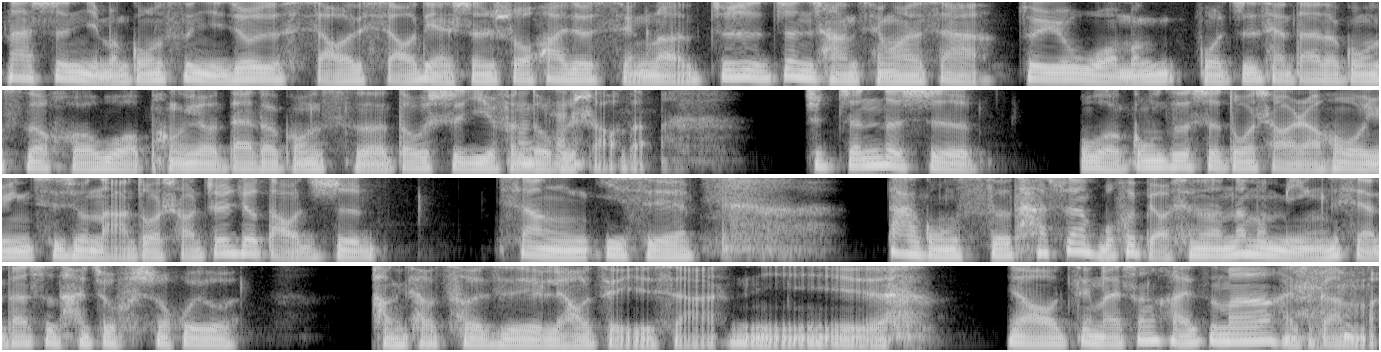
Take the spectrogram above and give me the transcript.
那是你们公司，你就小小点声说话就行了。就是正常情况下，对于我们我之前待的公司和我朋友待的公司，都是一分都不少的。就真的是我工资是多少，然后我运气就拿多少，这就导致像一些。大公司，它虽然不会表现的那么明显，但是它就是会旁敲侧击了解一下，你要进来生孩子吗？还是干嘛？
